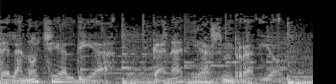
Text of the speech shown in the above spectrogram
De la noche al día, Canarias Radio.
